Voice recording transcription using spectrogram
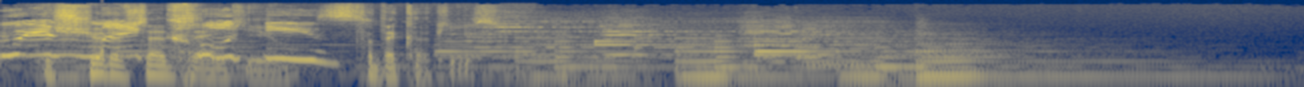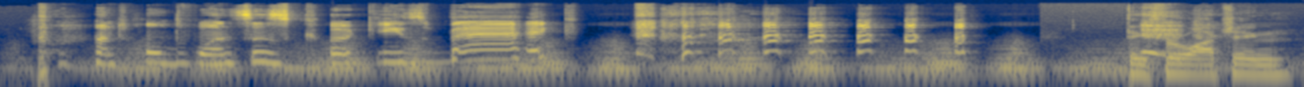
You should my have said thank you for the cookies. Ronald wants his cookies back. Thanks for watching.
